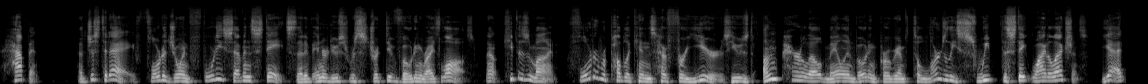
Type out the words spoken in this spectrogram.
happen. Now, just today, Florida joined 47 states that have introduced restrictive voting rights laws. Now, keep this in mind. Florida Republicans have for years used unparalleled mail in voting programs to largely sweep the statewide elections. Yet,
